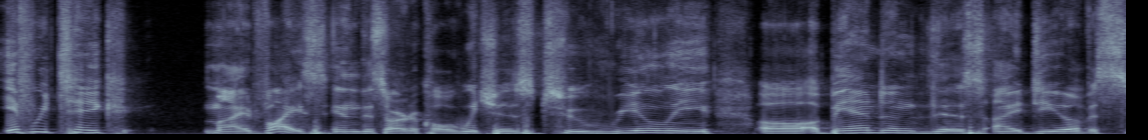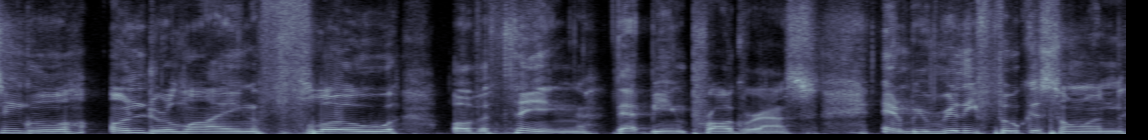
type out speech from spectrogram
If we take my advice in this article, which is to really uh, abandon this idea of a single underlying flow of a thing, that being progress, and we really focus on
